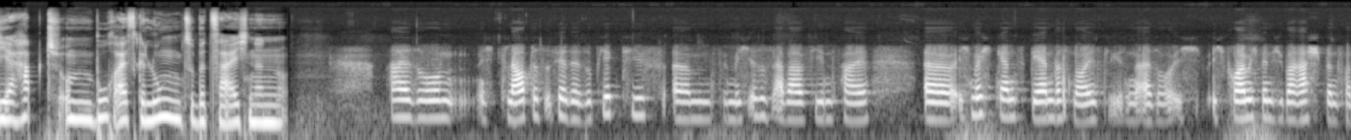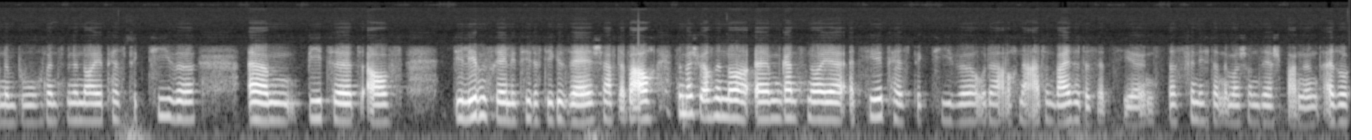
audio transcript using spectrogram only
die ihr habt, um ein Buch als gelungen zu bezeichnen? Also ich glaube, das ist ja sehr subjektiv. Ähm, für mich ist es aber auf jeden Fall äh, ich möchte ganz gern was Neues lesen. Also ich, ich freue mich, wenn ich überrascht bin von dem Buch, wenn es mir eine neue Perspektive ähm, bietet auf die Lebensrealität, auf die Gesellschaft, aber auch zum Beispiel auch eine neu, ähm, ganz neue Erzählperspektive oder auch eine Art und Weise des Erzählens. Das finde ich dann immer schon sehr spannend. Also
